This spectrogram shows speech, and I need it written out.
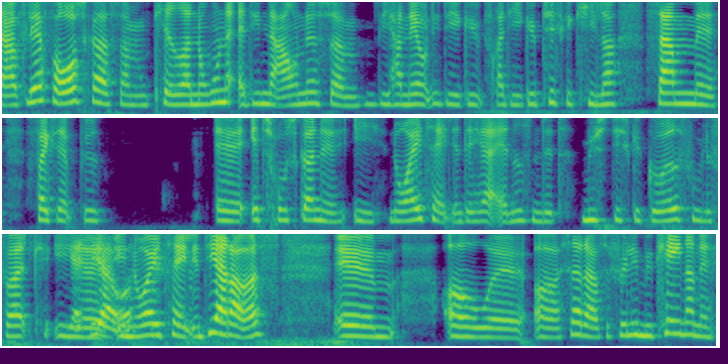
Der er flere forskere, som kæder nogle af de navne, som vi har nævnt i de fra de egyptiske kilder, sammen med for eksempel øh, etruskerne i Norditalien, det her andet sådan lidt mystiske, gådefulde folk i, Ja, øh, i. Norditalien. De er der også. Øhm, og, øh, og så er der jo selvfølgelig mykenerne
